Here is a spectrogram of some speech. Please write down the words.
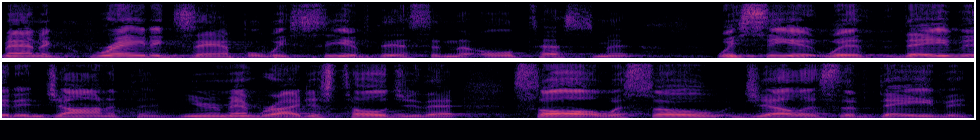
Man, a great example we see of this in the Old Testament we see it with David and Jonathan. You remember, I just told you that Saul was so jealous of David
